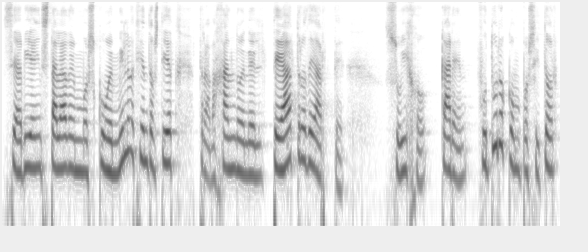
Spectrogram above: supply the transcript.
se había instalado en Moscú en 1910 trabajando en el Teatro de Arte. Su hijo, Karen, futuro compositor,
